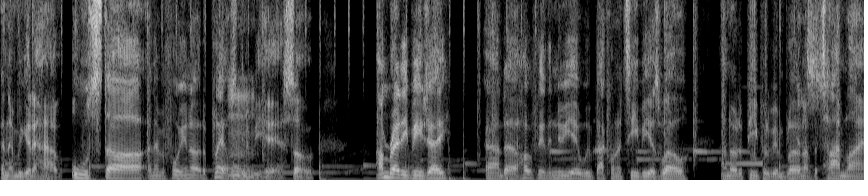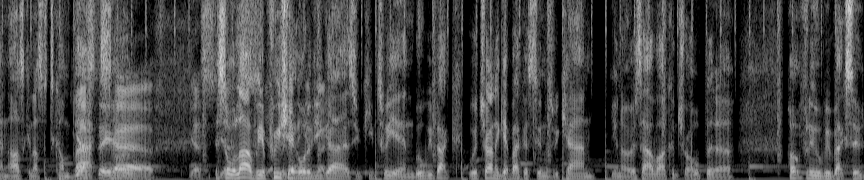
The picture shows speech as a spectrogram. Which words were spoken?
and then we're gonna have All Star, and then before you know it, the playoffs mm. are gonna be here. So I'm ready, BJ, and uh, hopefully the new year we'll be back on the TV as well. I know the people have been blowing yes. up the timeline, asking us to come back. Yes, they so have. Yes, it's yes. all love. We appreciate yeah, all of you back. guys who keep tweeting. We'll be back. We're trying to get back as soon as we can. You know, it's out of our control, but uh, hopefully we'll be back soon.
